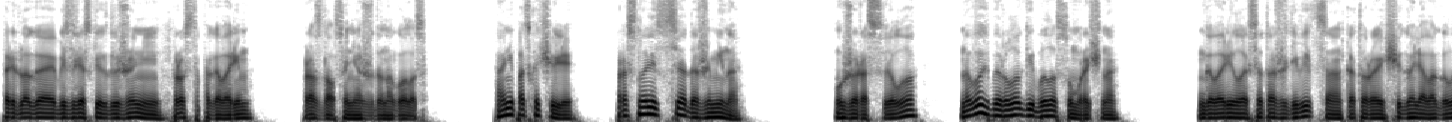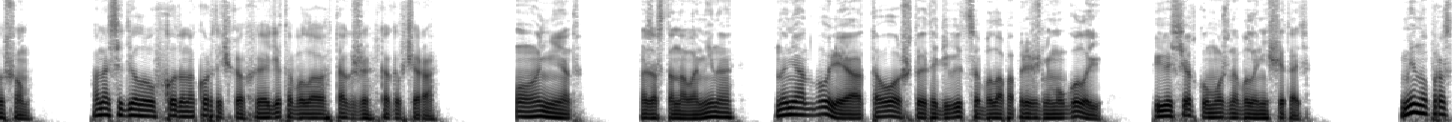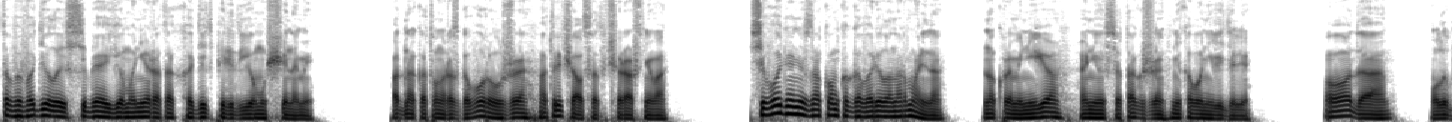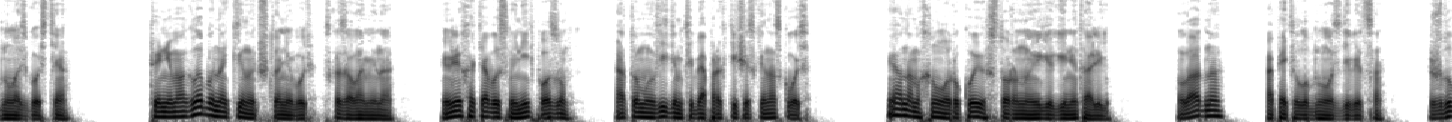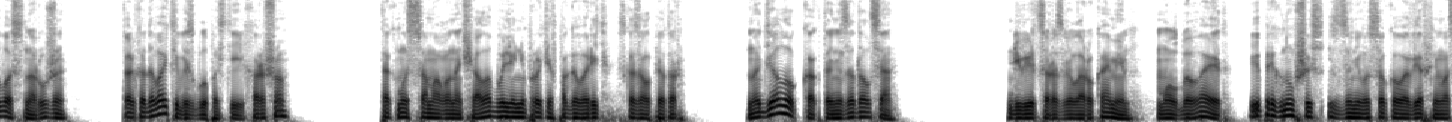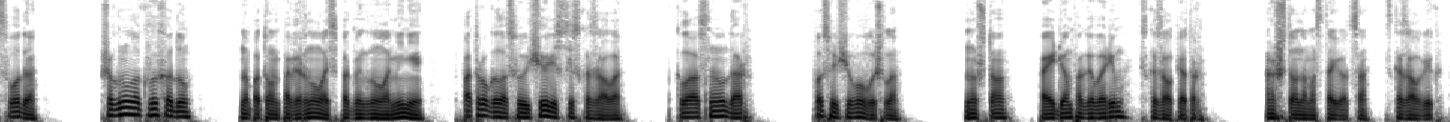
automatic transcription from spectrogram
«Предлагаю без резких движений, просто поговорим», — раздался неожиданно голос. Они подскочили. Проснулись все, даже Мина. Уже рассвело, но в их берлоге было сумрачно. Говорила все та же девица, которая щеголяла голышом. Она сидела у входа на корточках и одета была так же, как и вчера. «О, нет!» — застонала Мина, но не от боли, а от того, что эта девица была по-прежнему голой, ее сетку можно было не считать. Мину просто выводила из себя ее манера так ходить перед ее мужчинами. Однако тон разговора уже отличался от вчерашнего. Сегодня незнакомка говорила нормально, но кроме нее они все так же никого не видели. «О, да», — улыбнулась гостья. «Ты не могла бы накинуть что-нибудь?» — сказала Мина. «Или хотя бы сменить позу, а то мы видим тебя практически насквозь». И она махнула рукой в сторону ее гениталий. «Ладно», — опять улыбнулась девица. Жду вас снаружи. Только давайте без глупостей, хорошо?» «Так мы с самого начала были не против поговорить», — сказал Петр. «Но диалог как-то не задался». Девица развела руками, мол, бывает, и, пригнувшись из-за невысокого верхнего свода, шагнула к выходу, но потом повернулась, подмигнула Мини, потрогала свою челюсть и сказала «Классный удар», после чего вышла. «Ну что, пойдем поговорим?» — сказал Петр. «А что нам остается?» — сказал Вик.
